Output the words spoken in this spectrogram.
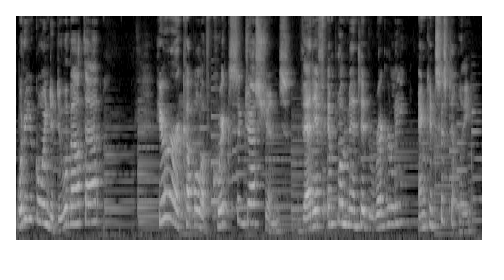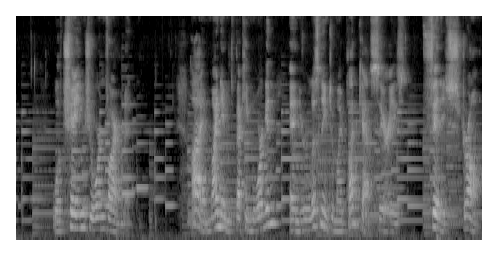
What are you going to do about that? Here are a couple of quick suggestions that, if implemented regularly and consistently, will change your environment. Hi, my name is Becky Morgan, and you're listening to my podcast series, Finish Strong.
